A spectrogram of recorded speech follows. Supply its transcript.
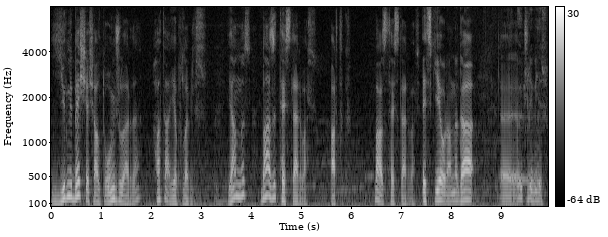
25 yaş altı oyuncularda hata yapılabilir. Yalnız bazı testler var artık. Bazı testler var. Eskiye oranla daha e, Ölçülebilir.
